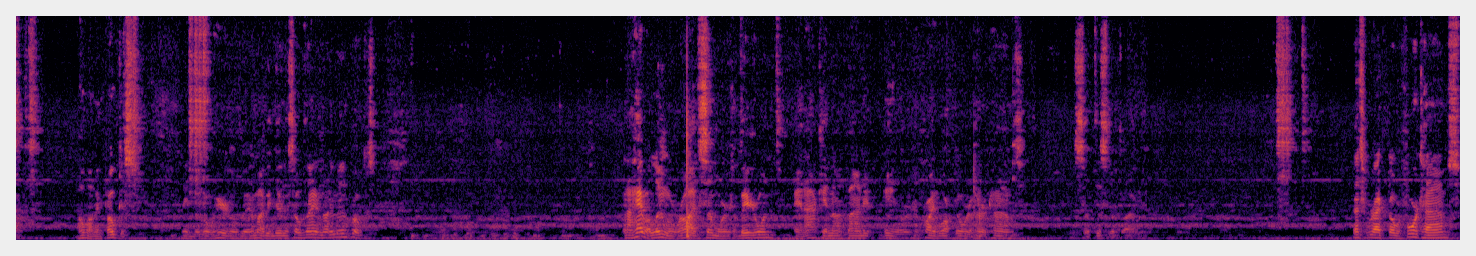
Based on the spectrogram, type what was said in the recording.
I hope I'm in focus. Need to move over here a little bit. I might be doing this whole thing, not even in focus. And I have a aluminum rod somewhere, it's a bigger one, and I cannot find it anywhere. I probably walked over it a hundred times. Let's what this looks like. That's racked over four times.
